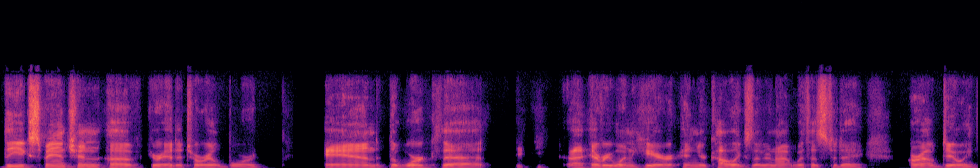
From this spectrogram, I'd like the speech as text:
the expansion of your editorial board and the work that uh, everyone here and your colleagues that are not with us today are out doing.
